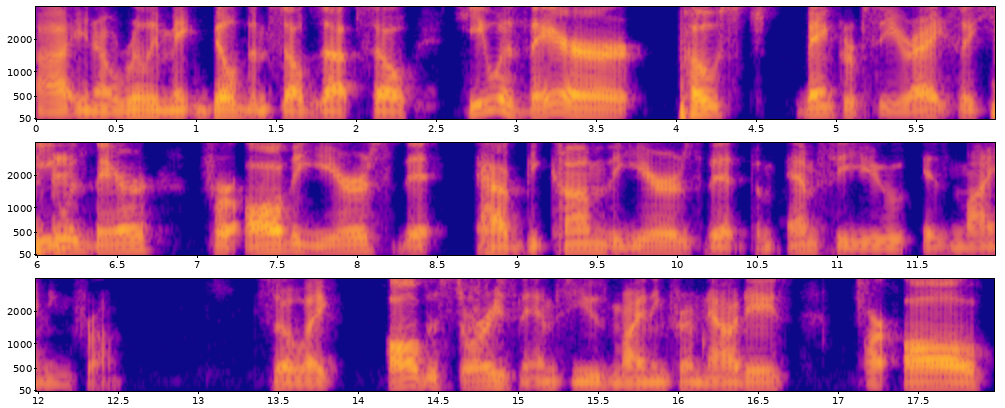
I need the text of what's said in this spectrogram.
uh, you know really make build themselves up. So he was there post bankruptcy, right? So he Mhm. was there for all the years that have become the years that the MCU is mining from. So like all the stories the MCU is mining from nowadays are all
